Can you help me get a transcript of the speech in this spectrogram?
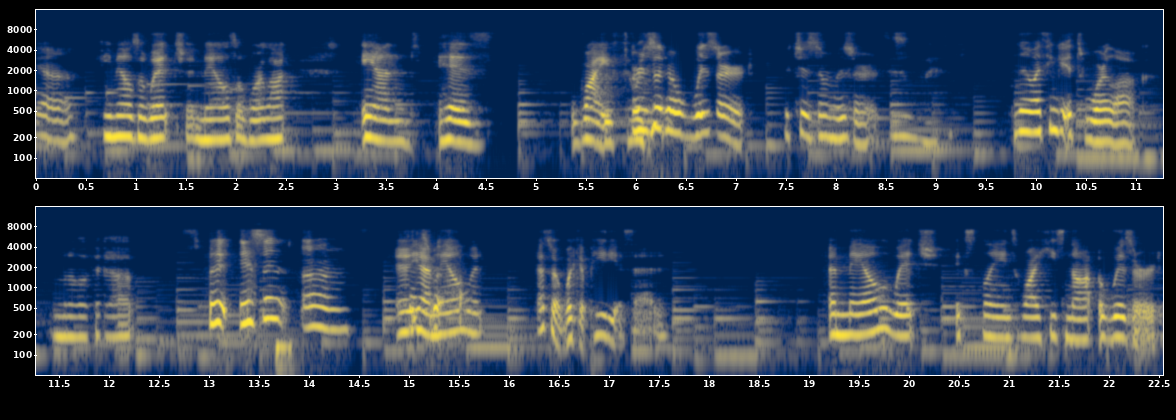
Yeah. Female's a witch, and male's a warlock. And his wife. Or is it a wizard? Which is a wizard. No, I think it's warlock. I'm gonna look it up. But isn't um Uh, yeah, male witch. That's what Wikipedia said. A male witch explains why he's not a wizard.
